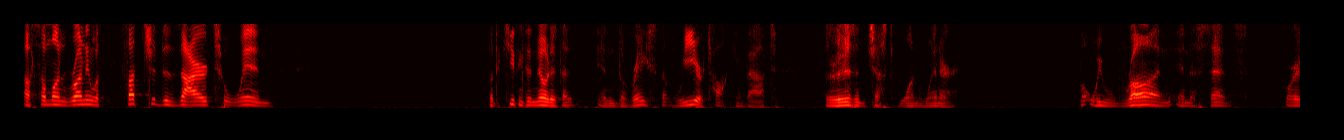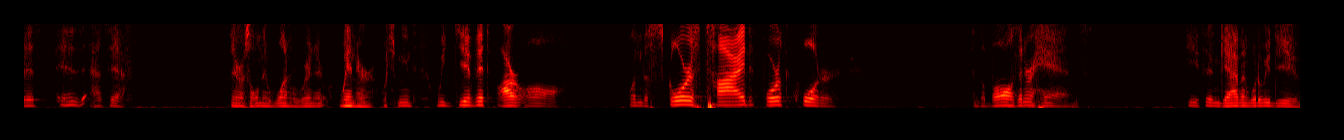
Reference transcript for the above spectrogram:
of someone running with such a desire to win. But the key thing to note is that in the race that we are talking about, there isn't just one winner. But we run, in a sense, or it is, is as if there is only one winner, winner, which means we give it our all. When the score is tied, fourth quarter, and the ball is in our hands, Ethan, Gavin, what do we do?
